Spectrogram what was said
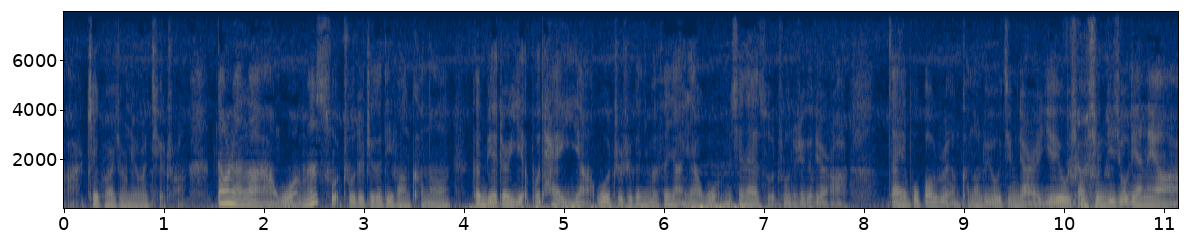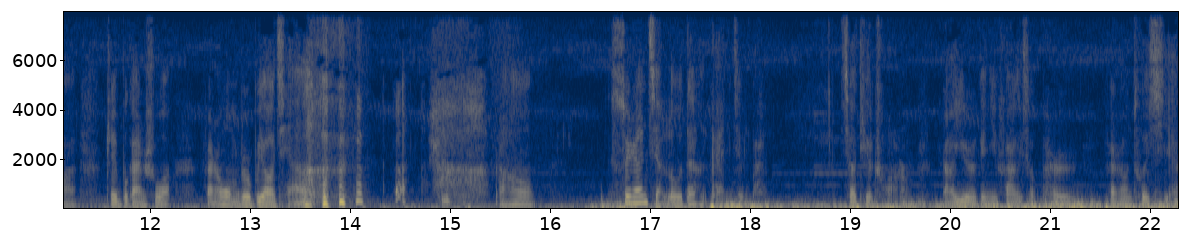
啊，这块就是那种铁床。当然了啊，我们所住的这个地方可能跟别地儿也不太一样。我只是跟你们分享一下我们现在所住的这个地儿啊，咱也不保准，可能旅游景点也有像星级酒店那样啊，这不敢说。反正我们这儿不要钱。是的，然后虽然简陋，但很干净吧。小铁床，然后一人给你发个小盆儿，发双拖鞋，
